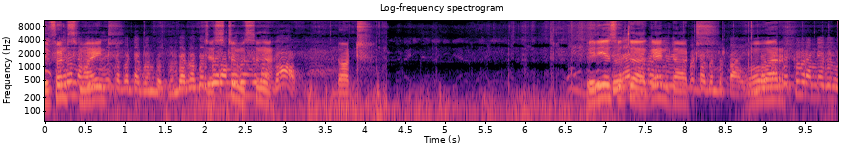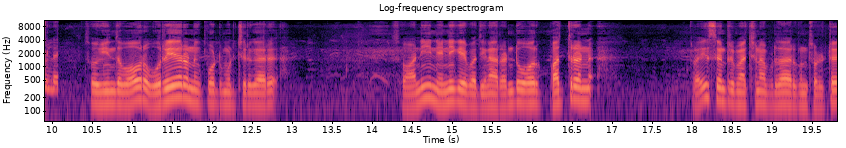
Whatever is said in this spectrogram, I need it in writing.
டிஃபென்ஸ் மைண்ட் ஜஸ்ட் மிஸ்ஸுங்க டாட் பெரிய சுத்து அகைன் டாட் ஓவர் ஸோ இந்த ஓவரை ஒரே ரன்னுக்கு போட்டு முடிச்சிருக்காரு. ஸோ அணியின் எண்ணிக்கை பார்த்தீங்கன்னா ரெண்டு ஓவருக்கு பத்து ரன்னு ப்ரைஸ் என்ட்ரி மேட்ச்னா அப்படி தான் இருக்குன்னு சொல்லிட்டு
